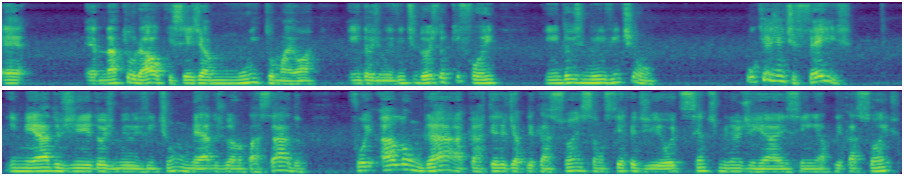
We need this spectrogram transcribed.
É, é natural que seja muito maior em 2022 do que foi em 2021. O que a gente fez em meados de 2021, meados do ano passado, foi alongar a carteira de aplicações, são cerca de 800 milhões de reais em aplicações,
